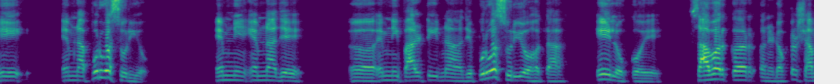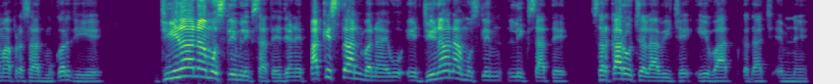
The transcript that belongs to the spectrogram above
એ એમના પૂર્વસૂરીઓ, એમની, એમના જે એમની પાર્ટીના જે પૂર્વસૂરીઓ હતા, એ લોકોએ સાવરકર અને ડોક્ટર શ્યામા પ્રસાદ મુખર્જીએ ઝીણાના મુસ્લિમ લીગ સાથે, જેણે પાકિસ્તાન બનાવ્યું, એ ઝીણાના મુસ્લિમ લીગ સાથે સરકારો ચલાવી છે, એ વાત કદાચ એમને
